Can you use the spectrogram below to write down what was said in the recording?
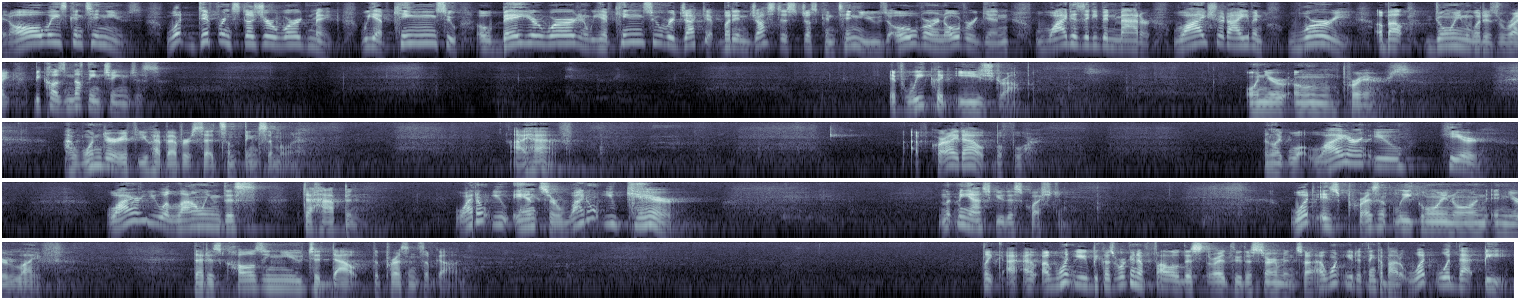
It always continues. What difference does your word make? We have kings who obey your word and we have kings who reject it, but injustice just continues over and over again. Why does it even matter? Why should I even worry about doing what is right? Because nothing changes. If we could eavesdrop on your own prayers, I wonder if you have ever said something similar. I have. I've cried out before. And, like, why aren't you here? Why are you allowing this to happen? Why don't you answer? Why don't you care? Let me ask you this question what is presently going on in your life that is causing you to doubt the presence of God? Like, I, I want you, because we're going to follow this thread through the sermon, so I want you to think about it. What would that be?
